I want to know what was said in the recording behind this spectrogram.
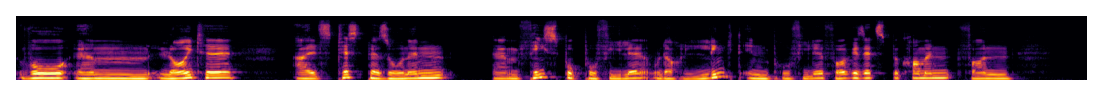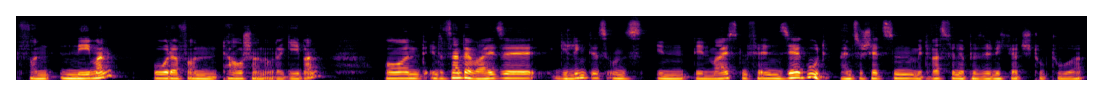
wo ähm, Leute als Testpersonen ähm, Facebook-Profile und auch LinkedIn-Profile vorgesetzt bekommen von, von Nehmern oder von Tauschern oder Gebern. Und interessanterweise gelingt es uns in den meisten Fällen sehr gut einzuschätzen, mit was für einer Persönlichkeitsstruktur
